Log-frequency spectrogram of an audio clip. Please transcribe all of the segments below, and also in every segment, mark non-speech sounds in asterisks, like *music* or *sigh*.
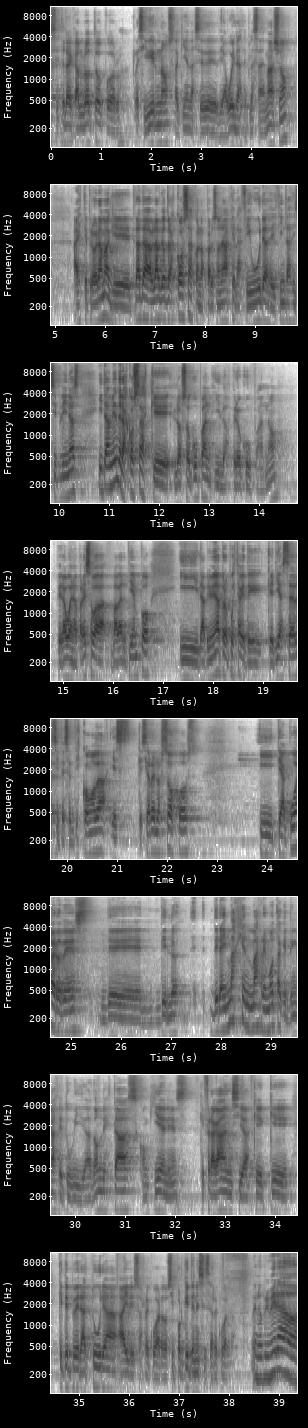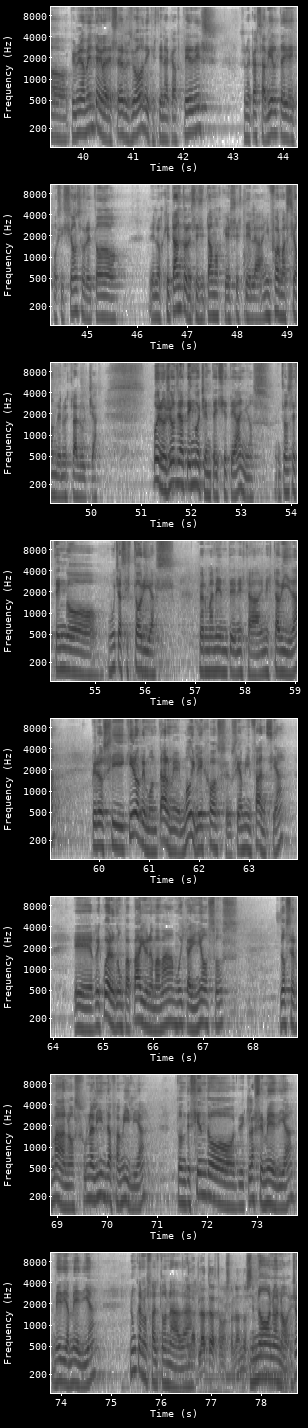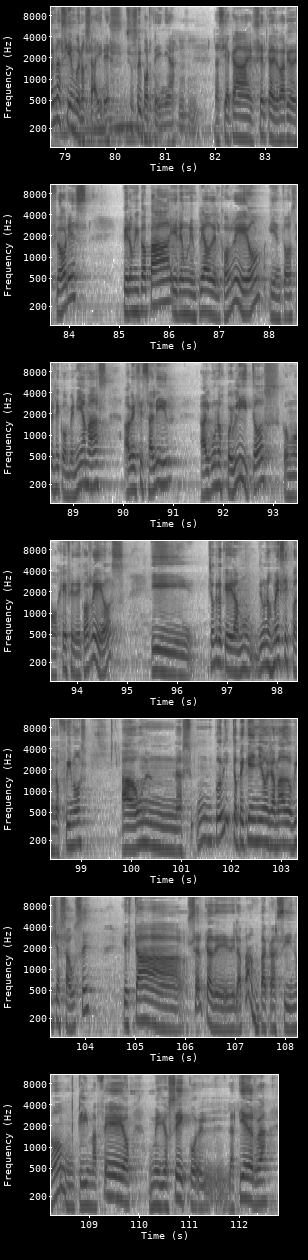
Estela de Carlotto, por recibirnos aquí en la sede de Abuelas de Plaza de Mayo, a este programa que trata de hablar de otras cosas con los personajes, las figuras de distintas disciplinas y también de las cosas que los ocupan y los preocupan. ¿no? Pero bueno, para eso va, va a haber tiempo y la primera propuesta que te quería hacer, si te sentís cómoda, es que cierres los ojos y te acuerdes de, de lo, de la imagen más remota que tengas de tu vida. ¿Dónde estás? ¿Con quiénes? ¿Qué fragancia? ¿Qué, qué, temperatura hay de esos recuerdos? ¿Y por qué tenés ese recuerdo? Bueno, primero, primeramente agradecer yo de que estén acá ustedes. Es una casa abierta y a disposición, sobre todo de los que tanto necesitamos, que es este, la información de nuestra lucha. Bueno, yo ya tengo 87 años, entonces tengo muchas historias permanente en esta, en esta vida, pero si quiero remontarme muy lejos, o sea, mi infancia, eh, recuerdo un papá y una mamá muy cariñosos, dos hermanos, una linda familia, donde siendo de clase media, media media, nunca nos faltó nada. ¿En La Plata estamos hablando siempre? No, no, no. Yo nací en Buenos Aires, yo soy porteña. Nací acá cerca del barrio de Flores pero mi papá era un empleado del correo y entonces le convenía más a veces salir a algunos pueblitos como jefe de correos y yo creo que era de unos meses cuando fuimos a un, pueblito pequeño llamado Villa Sauce, que está cerca de, La Pampa casi, ¿no? Un clima feo, medio seco, la tierra.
